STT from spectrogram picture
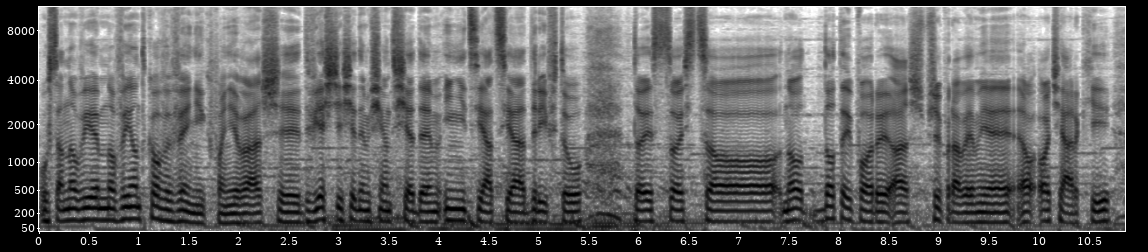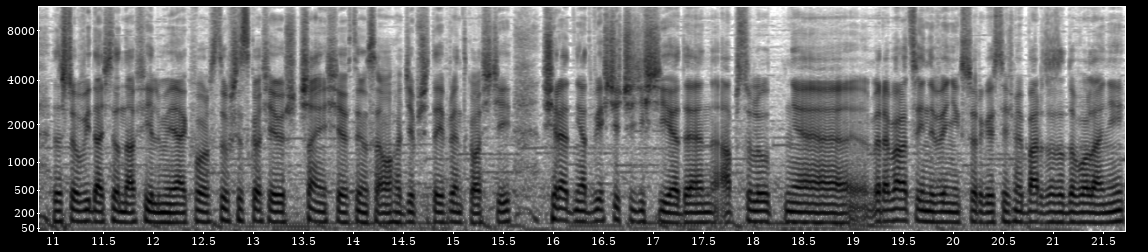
Ustanowiłem no, wyjątkowy wynik, ponieważ e, 277 inicjacja driftu to jest coś, co no, do tej pory aż przyprawia mnie o, o ciarki. Zresztą widać to na filmie, jak po prostu wszystko się już trzęsie w tym samochodzie przy tej prędkości. Średnia 231, absolutnie rewelacyjny wynik, z którego jesteśmy bardzo zadowoleni.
